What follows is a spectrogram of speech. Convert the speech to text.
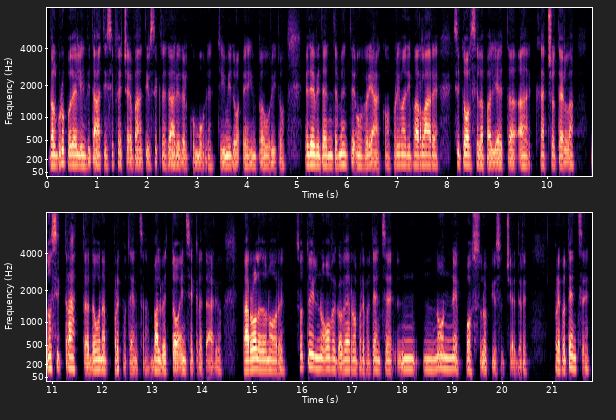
Dal gruppo degli invitati si fece avanti il segretario del comune, timido e impaurito, ed evidentemente ubriaco. Prima di parlare si tolse la paglietta a cacciotella. Non si tratta di una prepotenza, balbettò il segretario. Parola d'onore. Sotto il nuovo governo prepotenze n- non ne possono più succedere. Prepotenze?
